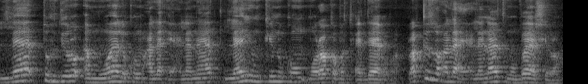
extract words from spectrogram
لا تهدروا أموالكم على إعلانات لا يمكنكم مراقبة أدائها. ركزوا على إعلانات مباشرة.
